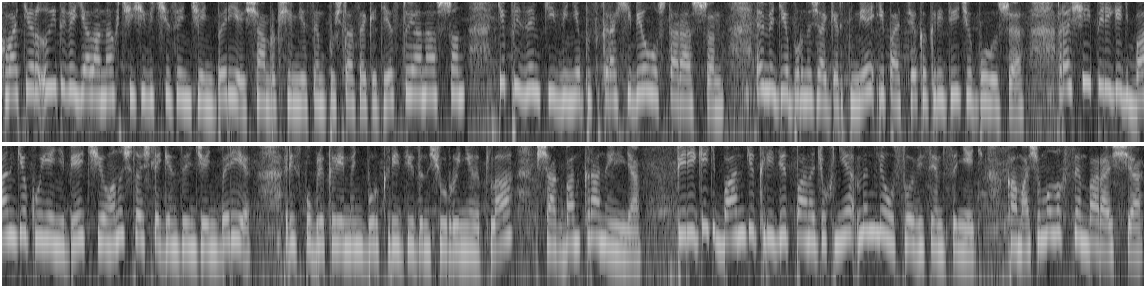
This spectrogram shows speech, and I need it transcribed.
Патер ыйдыве яланах чичевичизенчен бере шамрык шемесем пушласа кетес туянашын, те призем кивине пыскрахибе улуштарашын. Өмеде бурны жагертме ипотека кредичи булышы. Россия перегет банке куенебе чионышлы ишлеген зенчен бере. Республика Ременбур кредитын шуррыне ытла, шак банкран илня. Перегет банке кредит пана чухне мінле условий семсінет. Камашымылық сем бараща.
